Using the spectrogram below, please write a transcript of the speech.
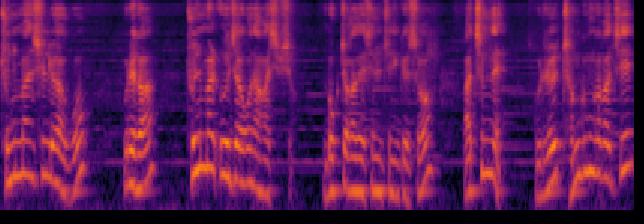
주님만 신뢰하고 우리가 주님만 의지하고 나가십시오. 목자가 되시는 주님께서 마침내 우리를 정금과 같이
